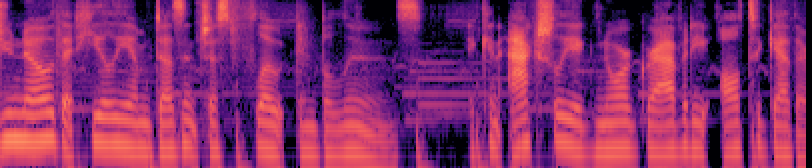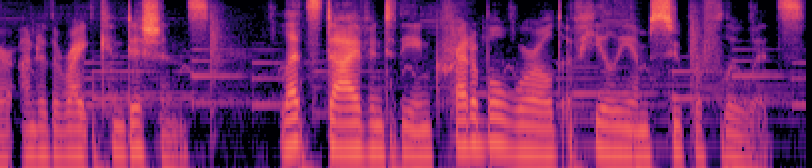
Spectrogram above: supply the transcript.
you know that helium doesn't just float in balloons? It can actually ignore gravity altogether under the right conditions. Let's dive into the incredible world of helium superfluids.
